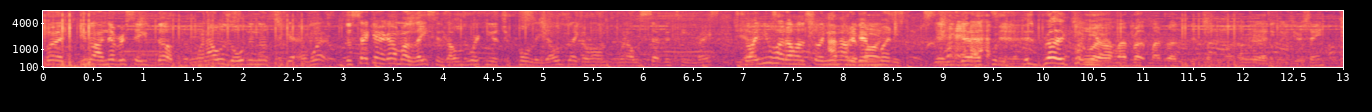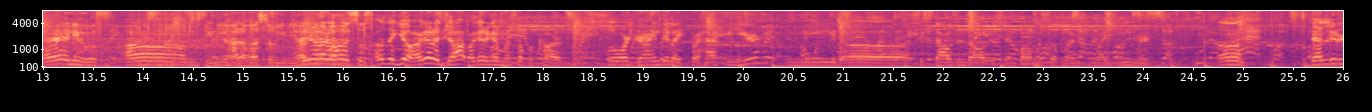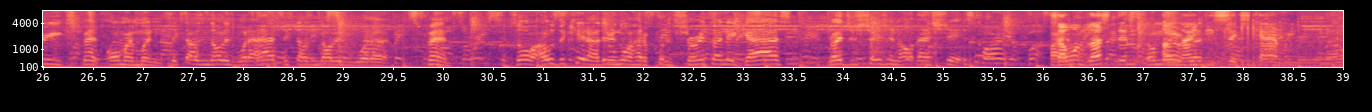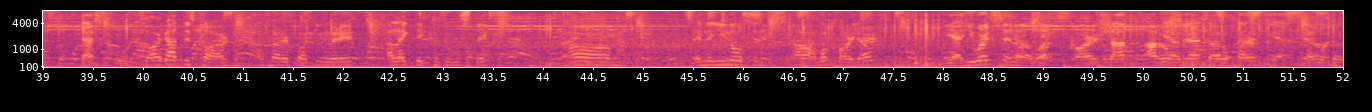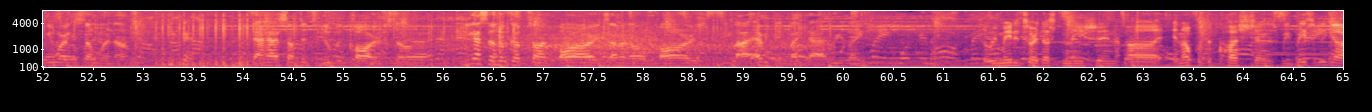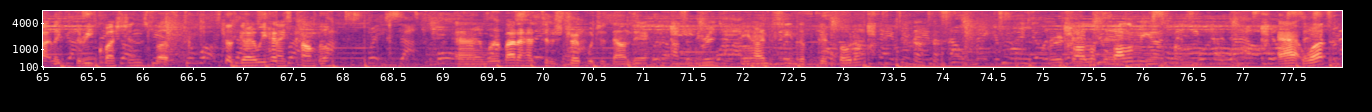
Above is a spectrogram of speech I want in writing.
but you know, I never saved up. But when I was old enough to get, when, the second I got my license, I was working at Chipotle. That was like around when I was 17, right? So I knew how to hustle. I knew I how to get on. money. Yeah, he did. I put me. His brother put me Well, on. my, bro- my brother did put me on. Okay, Yeah. anyways, you're saying? Anywho, um, You knew how to hustle, you knew how I to knew how to money. hustle. I was like, yo, I got a job. I gotta get myself a car. So I grinded like for half a year and made uh six thousand dollars and bought myself my my Beamer. Um, that literally spent all my money. Six thousand dollars what I had. Six thousand dollars what I spent. So I was a kid. I didn't know how to put insurance on it, gas, registration, all that shit. This car. Someone blessed him Someone a 96 Camry. You know? That's cool. So I got this car. I started fucking with it. I liked it because it was thick. Um, and then you know since uh, I'm a car guy, Yeah, he works in a what? Car shop, auto Yeah, shop? Auto Parts. Yeah, he, Auto work- Parts, he works somewhere now. that has something to do with cars. So Yeah. he gets the hookups on parts. I don't know, cars, like everything like that. So we made it to our destination. Uh, enough with the questions. We basically got like three questions, but still good. We had a nice combo. And we're about to head to the strip, which is down there. That's a bridge. Behind the scenes of a good photo. Follow, follow me, guys. At what? Uh,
